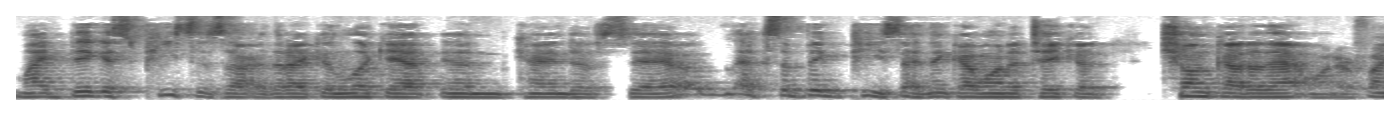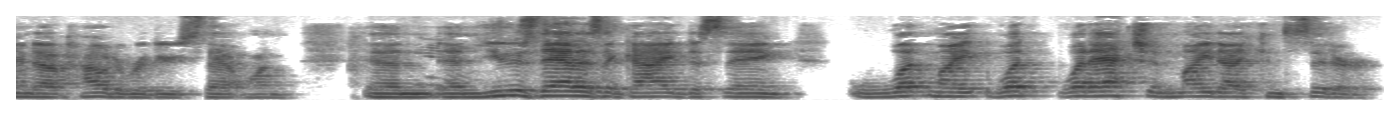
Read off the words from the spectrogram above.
my biggest pieces are that I can look at and kind of say, oh, that's a big piece. I think I want to take a chunk out of that one or find out how to reduce that one and yeah. and use that as a guide to saying what might what what action might I consider.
